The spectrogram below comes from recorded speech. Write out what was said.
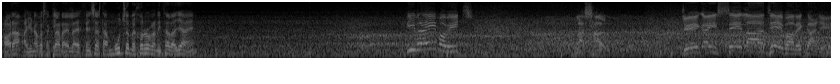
Ahora hay una cosa clara, ¿eh? la defensa está mucho mejor organizada ya, ¿eh? Ibrahimovic. La Sal. Llega y se la lleva de calle.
